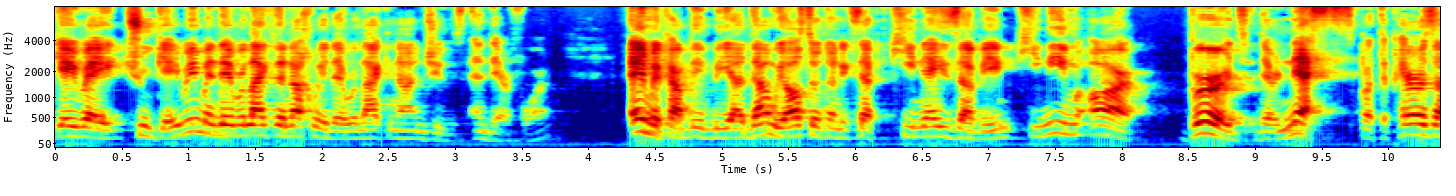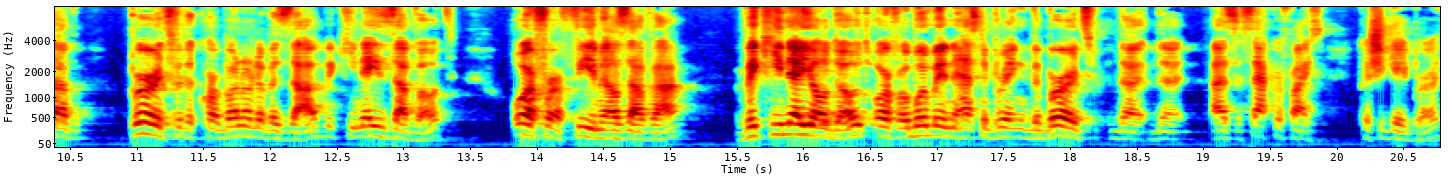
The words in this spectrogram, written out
Geire, true Gerim, and they were like the Nachri, they were like non-Jews, and therefore, we also don't accept Kine Zavim. Kinim are birds, they're nests, but the pairs of birds for the Korbanot of a Zav, the Zavot, or for a female Zava, Vikine Yodot, or if a woman has to bring the birds the, the, as a sacrifice because she gave birth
